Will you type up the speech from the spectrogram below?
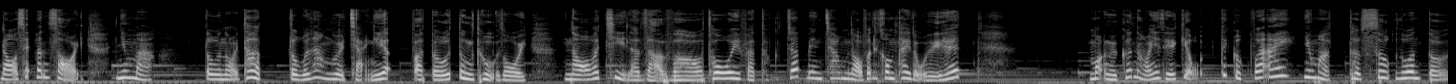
nó sẽ vẫn giỏi. Nhưng mà tớ nói thật, tớ là người trải nghiệm và tớ từng thử rồi. Nó chỉ là giả vờ thôi và thực chất bên trong nó vẫn không thay đổi gì hết. Mọi người cứ nói như thế kiểu tích cực vãi nhưng mà thật sự luôn tớ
